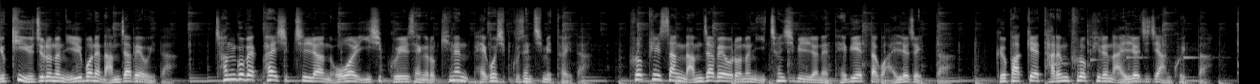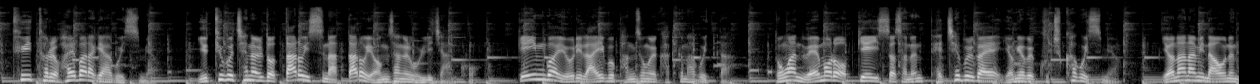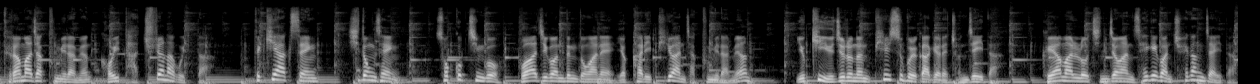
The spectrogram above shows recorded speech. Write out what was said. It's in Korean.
유키 유주로는 일본의 남자 배우이다. 1987년 5월 29일 생으로 키는 159cm이다. 프로필상 남자 배우로는 2011년에 데뷔했다고 알려져 있다. 그 밖에 다른 프로필은 알려지지 않고 있다. 트위터를 활발하게 하고 있으며 유튜브 채널도 따로 있으나 따로 영상을 올리지 않고 게임과 요리 라이브 방송을 가끔 하고 있다. 동안 외모로 업계에 있어서는 대체 불가의 영역을 구축하고 있으며 연하남이 나오는 드라마 작품이라면 거의 다 출연하고 있다. 특히 학생, 시동생, 소꿉친구, 부하 직원 등 동안의 역할이 필요한 작품이라면 유키 유주로는 필수 불가결의 존재이다. 그야말로 진정한 세계관 최강자이다.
